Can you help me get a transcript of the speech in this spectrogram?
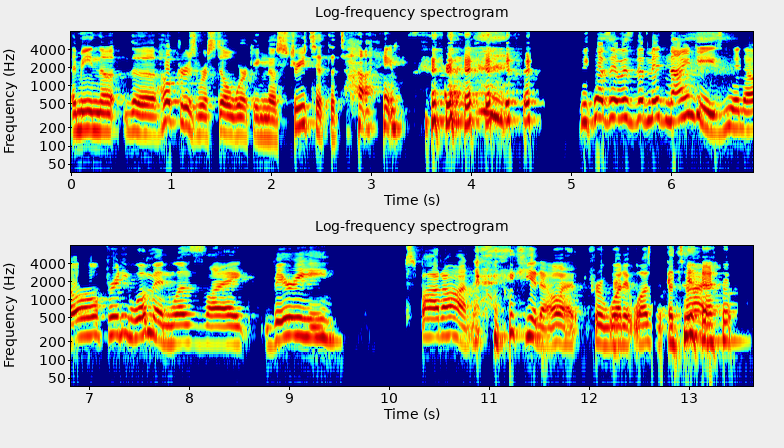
I mean, the the hookers were still working those streets at the time because it was the mid 90s you know pretty woman was like very spot on you know for what it was at the time.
